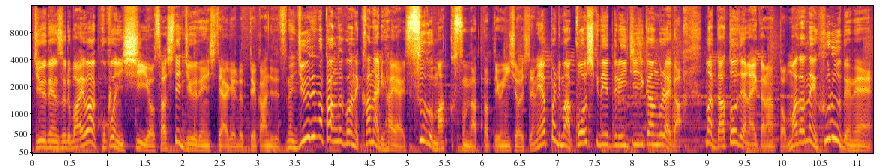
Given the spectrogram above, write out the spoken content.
充電する場合はここに C を挿して充電してあげるっていう感じですね。充電の間隔はねかなり早い。すぐマックスになったっていう印象でしたね。やっぱりまあ公式で言ってる1時間ぐらいがまあ妥当じゃないかなと。まだねフルでね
